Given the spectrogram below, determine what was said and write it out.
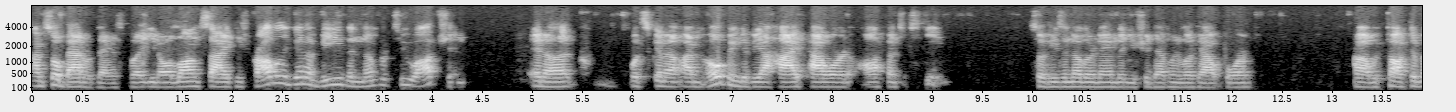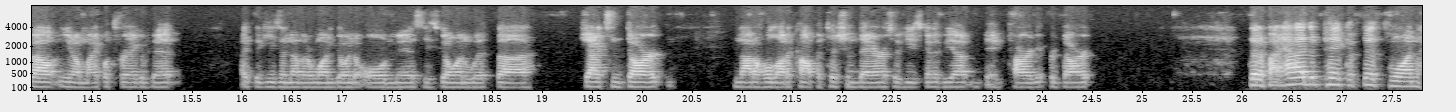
I'm so bad with names, but you know, alongside, he's probably going to be the number two option in a what's going to, I'm hoping to be a high powered offensive scheme. So he's another name that you should definitely look out for. Uh, we've talked about, you know, Michael Trigg a bit. I think he's another one going to Ole Miss. He's going with uh, Jackson Dart. Not a whole lot of competition there, so he's going to be a big target for Dart. Then, if I had to pick a fifth one,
